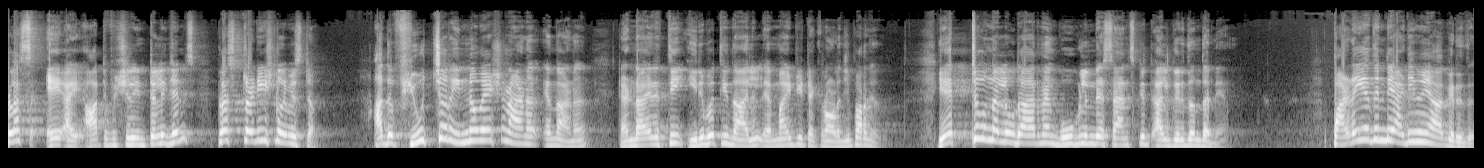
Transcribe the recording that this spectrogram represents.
plus A I artificial intelligence plus traditional wisdom അത് ഫ്യൂച്ചർ ഇന്നോവേഷൻ ആണ് എന്നാണ് രണ്ടായിരത്തി ഇരുപത്തിനാലിൽ എം ഐ ടി ടെക്നോളജി പറഞ്ഞത്. ഏറ്റവും നല്ല ഉദാഹരണം ഗൂഗിളിന്റെ സാൻസ്ക്രിറ്റ് അൽഗരിതം തന്നെയാണ്. പഴയതിന്റെ അടിമയാകരുത്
